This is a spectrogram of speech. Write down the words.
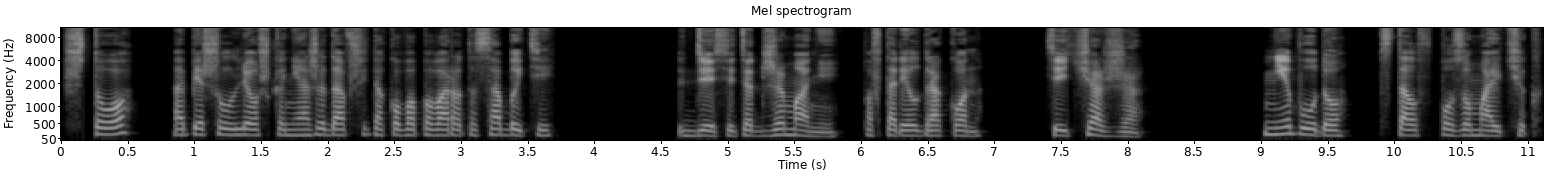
«Что?» — опешил Лёшка, не ожидавший такого поворота событий. «Десять отжиманий», — повторил дракон. «Сейчас же». «Не буду», — встал в позу мальчик.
